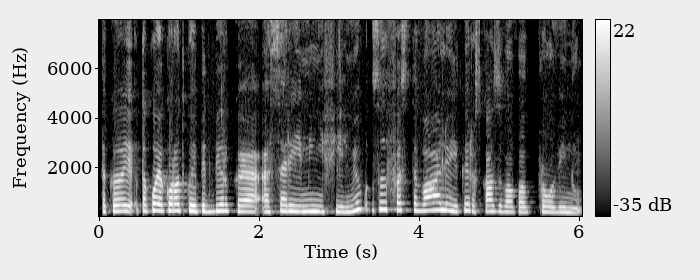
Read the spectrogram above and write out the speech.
такої, такої короткої підбірки е, серії міні-фільмів з фестивалю, який розказував про війну,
